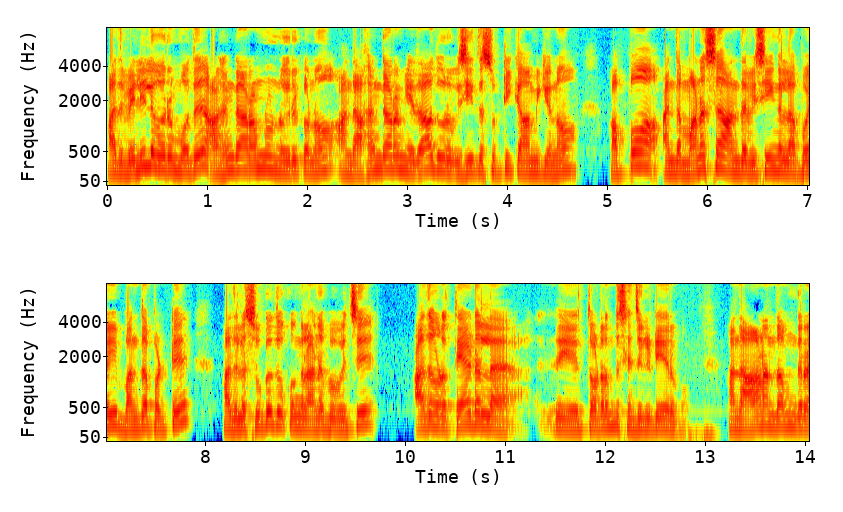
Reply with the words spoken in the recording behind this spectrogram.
அது வெளியில் வரும்போது அகங்காரம்னு ஒன்று இருக்கணும். அந்த அகங்காரம் ஏதாவது ஒரு விஷயத்தை சுட்டி காமிக்கணும். அப்போது அந்த மனசு அந்த விஷயங்களில் போய் பந்தப்பட்டு அதில் சுகதுக்கங்கள் அனுபவித்து அதோட தேடலை தொடர்ந்து செஞ்சுக்கிட்டே இருக்கும். அந்த ஆனந்தம்ங்கிற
